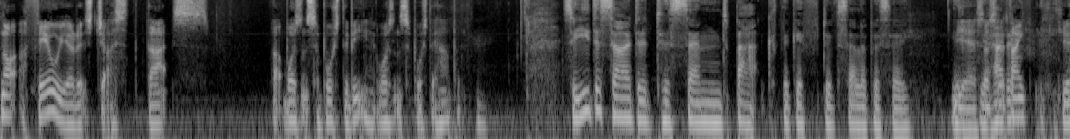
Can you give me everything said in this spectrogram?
not a failure. It's just that's that wasn't supposed to be. It wasn't supposed to happen. Hmm. So you decided to send back the gift of celibacy. You, yes, you I said had, it, thank you.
